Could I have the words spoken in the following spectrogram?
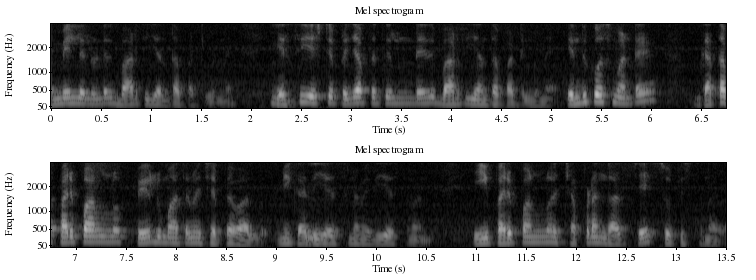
ఎమ్మెల్యేలు ఉండేది భారతీయ జనతా పార్టీలు ఉన్నాయి. ఎస్సీ ఎస్టీ ప్రజాప్రతినిధులు ఉండేది భారతీయ జనతా పార్టీలు ఉన్నాయి ఎందుకోసం అంటే గత పరిపాలనలో పేర్లు మాత్రమే చెప్పేవాళ్ళు మీకు అది. చేస్తున్నాం ఇది చేస్తున్నాం. ఈ పరిపాలనలో చెప్పడం కాదు చేసి చూపిస్తున్నారు.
